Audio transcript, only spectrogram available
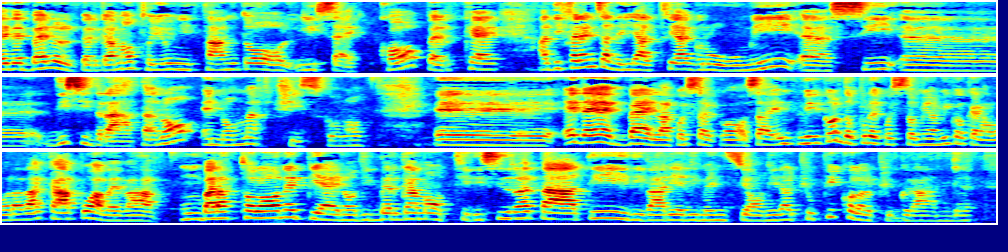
Ed è bello il bergamotto, io ogni tanto li secco perché a differenza degli altri agrumi eh, si eh, disidratano e non marciscono. Eh, ed è bella questa cosa. Mi ricordo pure questo mio amico che lavora da capo aveva un barattolone pieno di bergamotti disidratati di varie dimensioni, dal più piccolo al più grande.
